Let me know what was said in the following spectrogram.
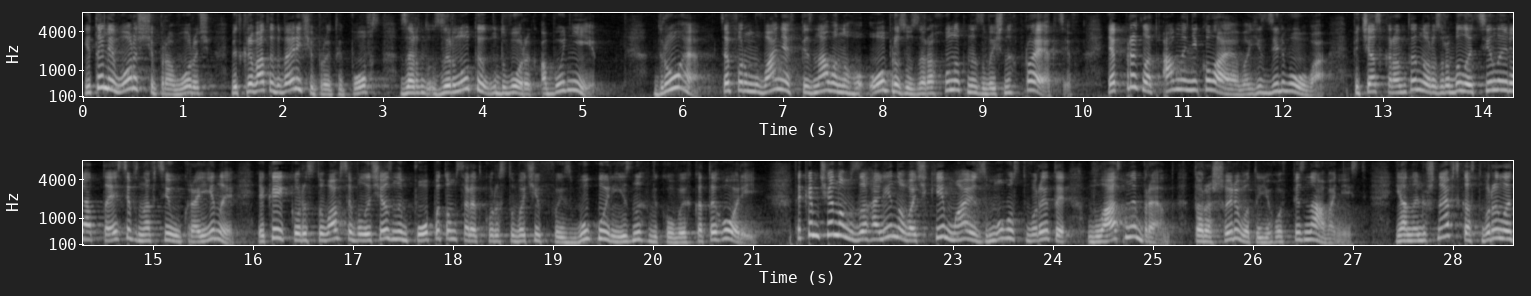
Іти ліворуч чи праворуч, відкривати двері чи пройти повз, зирнути у дворик або ні. Друге це формування впізнаваного образу за рахунок незвичних проєктів. Як приклад, Анна Ніколаєва гід зі Львова під час карантину розробила цілий ряд тестів знавці України, який користувався величезним попитом серед користувачів Фейсбуку різних вікових категорій. Таким чином, взагалі, новачки мають змогу створити власний бренд та розширювати його впізнаваність. Яна Люшневська створила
